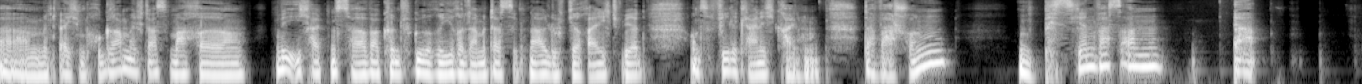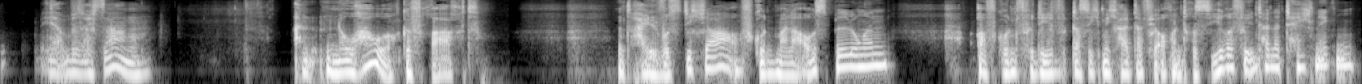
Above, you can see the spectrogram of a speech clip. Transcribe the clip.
äh, mit welchem Programm ich das mache, wie ich halt einen Server konfiguriere, damit das Signal durchgereicht wird und so viele Kleinigkeiten. Da war schon ein bisschen was an, ja, ja, wie soll ich sagen, an Know-how gefragt. Ein Teil wusste ich ja aufgrund meiner Ausbildungen, aufgrund für die, dass ich mich halt dafür auch interessiere für Internettechniken.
